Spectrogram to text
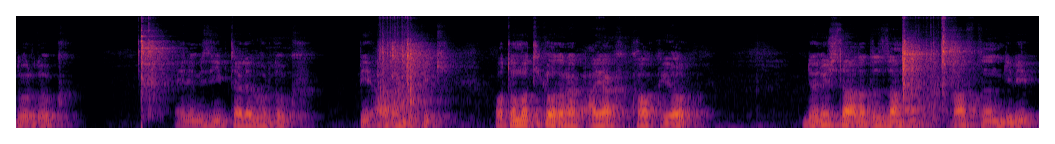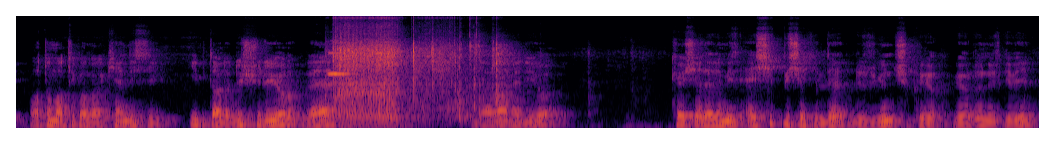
Durduk. Elimizi iptale vurduk. Bir adım gittik. Otomatik olarak ayak kalkıyor. Dönüş sağladığı zaman bastığın gibi otomatik olarak kendisi iptali düşürüyor ve devam ediyor. Köşelerimiz eşit bir şekilde düzgün çıkıyor gördüğünüz gibi.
